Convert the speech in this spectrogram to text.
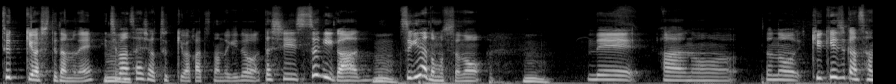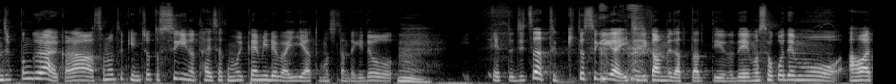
トゥッキは知ってたのね。一番最初はトゥッキ分かってたんだけど、私、杉がん次だと思ってたの。 음, で、あの、その、休憩時間30分ぐらいあるから、その時にちょっと杉の対策もう一回見ればいいやと思ってたんだけど、 음. えっと、実はトゥッキと杉が1時間目だったっていうので、もうそこでもう、慌、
